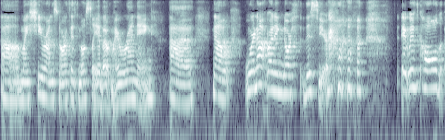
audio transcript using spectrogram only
uh, my She Runs North is mostly about my running. Uh, now, we're not running north this year. it was called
